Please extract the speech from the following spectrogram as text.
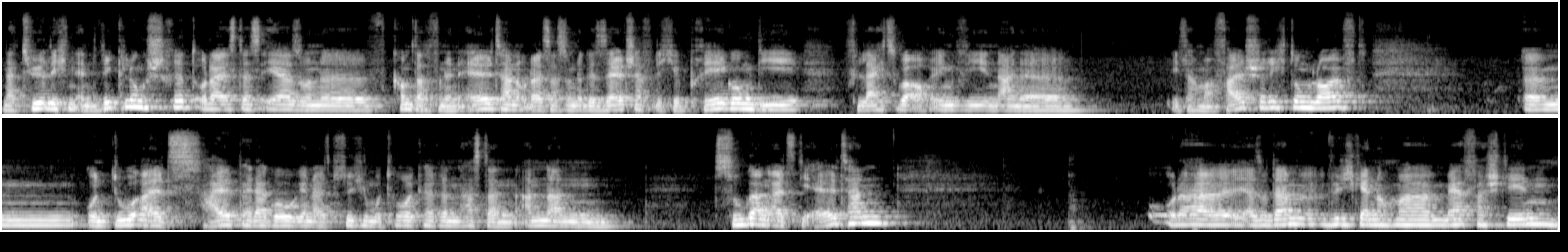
natürlichen Entwicklungsschritt oder ist das eher so eine, kommt das von den Eltern oder ist das so eine gesellschaftliche Prägung, die vielleicht sogar auch irgendwie in eine, ich sag mal, falsche Richtung läuft? Ähm, und du als Heilpädagogin, als Psychomotorikerin hast dann einen anderen Zugang als die Eltern? Oder, also da würde ich gerne noch mal mehr verstehen,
